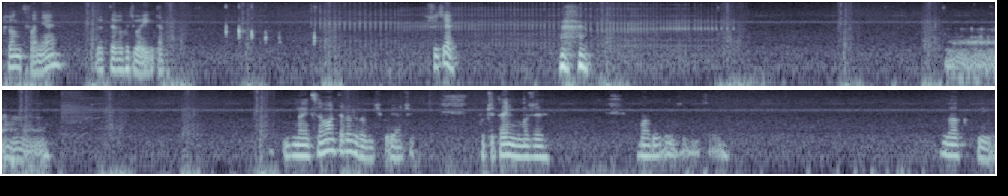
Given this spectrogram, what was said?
Klątwa, nie? Jak to wychodziła i tak. Słyszycie? i co mam teraz robić, kuriaczek? Poczytajmy może... Młody będzie... Lockpick.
